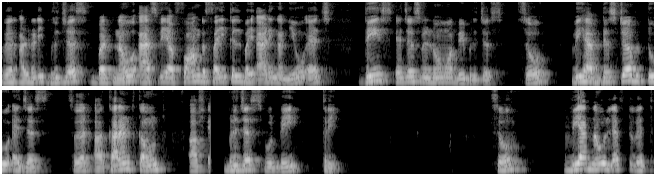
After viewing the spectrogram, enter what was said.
were already bridges but now as we have formed a cycle by adding a new edge these edges will no more be bridges. So we have disturbed two edges so that our current count of bridges would be 3. So we are now left with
